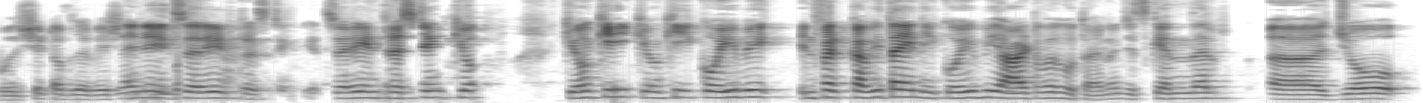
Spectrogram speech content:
bullshit observation नहीं it's very interesting it's very interesting क्यों, क्योंकि क्योंकि कोई भी इनफैक्ट कविता ही नहीं, कोई भी आर्ट वर्क होता है ना, जिसके अंदर जो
